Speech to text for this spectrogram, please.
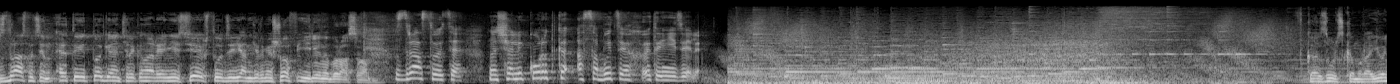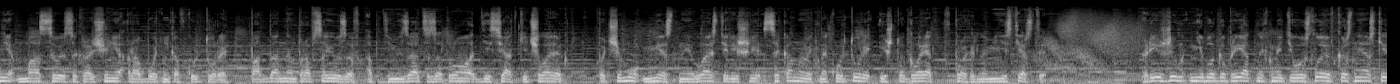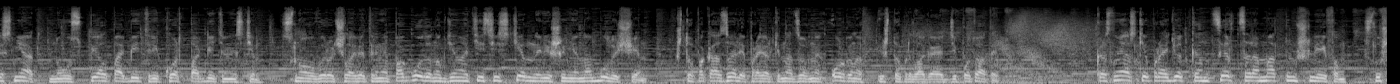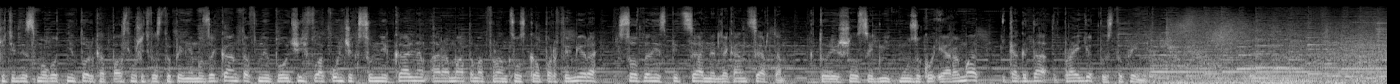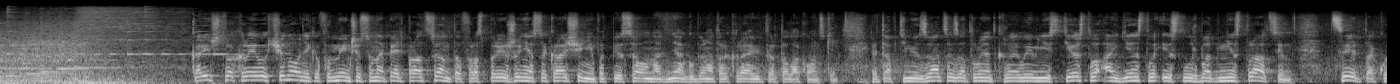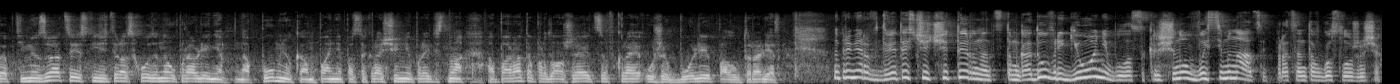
Здравствуйте. Это итоги на телеканале «Енисей» в студии Ян Гермешов и Елена Бурасова. Здравствуйте. Вначале коротко о событиях этой недели. В Козульском районе массовое сокращение работников культуры. По данным профсоюзов, оптимизация затронула десятки человек. Почему местные власти решили сэкономить на культуре и что говорят в профильном министерстве? Режим неблагоприятных метеоусловий в Красноярске снят, но успел побить рекорд по длительности. Снова выручила ветреная погода, но где найти системные решения на будущее? Что показали проверки надзорных органов и что предлагают депутаты? В Красноярске пройдет концерт с ароматным шлейфом. Слушатели смогут не только послушать выступления музыкантов, но и получить флакончик с уникальным ароматом от французского парфюмера, созданный специально для концерта. Кто решил соединить музыку и аромат и когда пройдет выступление? Количество краевых чиновников уменьшится на 5%. Распоряжение о сокращении подписал на днях губернатор края Виктор Толоконский. Эта оптимизация затронет краевые министерства, агентства и службы администрации. Цель такой оптимизации – снизить расходы на управление. Напомню, кампания по сокращению правительственного аппарата продолжается в крае уже более полутора лет. Например, в 2014 году в регионе было сокращено 18% госслужащих.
